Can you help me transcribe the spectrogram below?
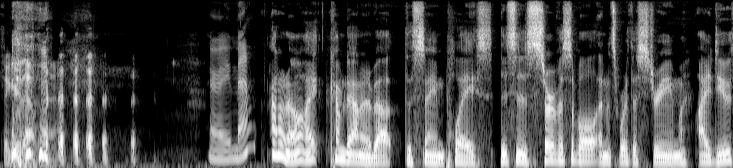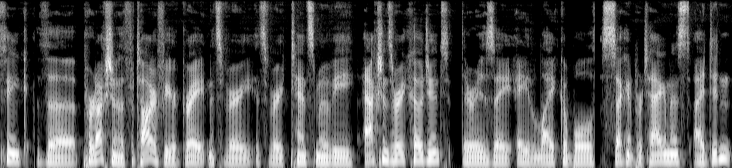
Figure that one out. All right, Matt. I don't know. I come down at about the same place. This is serviceable and it's worth a stream. I do think the production and the photography are great, and it's very it's a very tense movie. Action's very cogent. There is a a likable second protagonist. I didn't.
